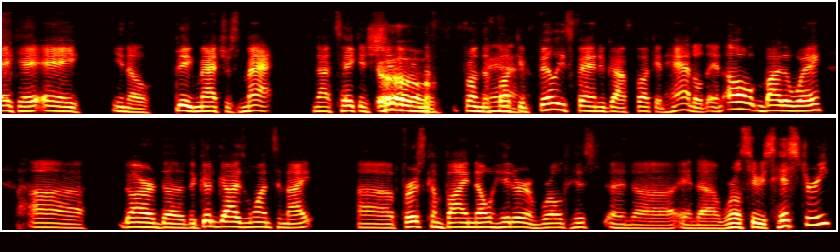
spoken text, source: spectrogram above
aka, you know, Big Mattress Mack, not taking shit oh, from the, from the fucking Phillies fan who got fucking handled. And oh, by the way, uh, our the the good guys won tonight. Uh, first combined no hitter in world hist and uh and uh World Series history.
